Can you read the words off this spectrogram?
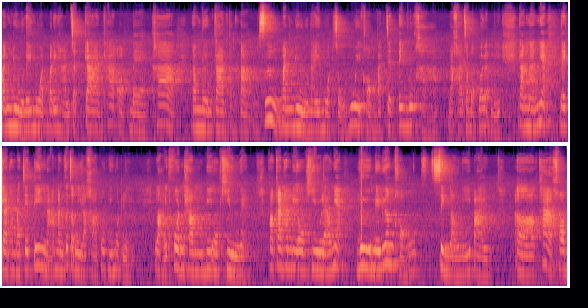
มันอยู่ในหมวดบริหารจัดการค่าออกแบบค่าดำเนินการต่างๆ ซึ่งมันอยู่ในหมวดโสหุยของบั d เจตติ้งลูกค้านะคะ จะบอกว่าแบบนี้ ดังนั้นเนี่ยในการทำบั d เจตติ้งนะมันก็จะมีราคาพวกนี้หมดเลย หลายคนทำ BOQ ไงพอการทำ BOQ แล้วเนี่ยลืมในเรื่องของสิ่งเหล่านี้ไปค่าคอม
